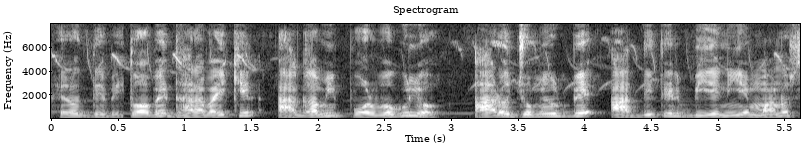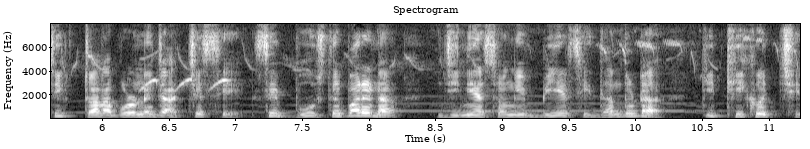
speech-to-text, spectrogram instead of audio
ফেরত দেবে। তবে ধারাবাহিকের আগামী পর্বগুলো আরও জমে উঠবে। আদিতের বিয়ে নিয়ে মানসিক টানাপোড়েনে যাচ্ছে সে। সে বুঝতে পারে না জিনিয়ার সঙ্গে বিয়ের সিদ্ধান্তটা কি ঠিক হচ্ছে।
